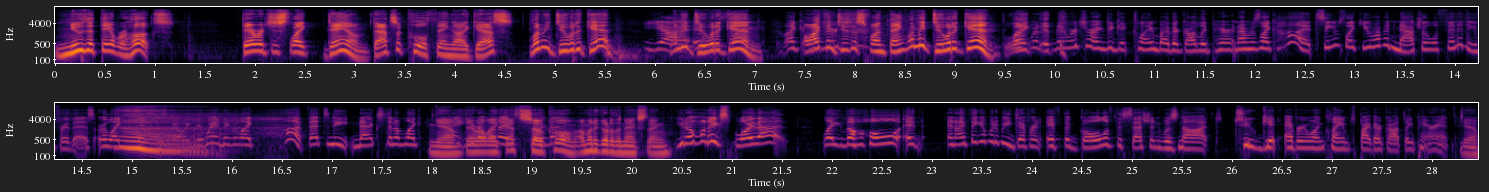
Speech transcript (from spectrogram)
knew that they were hooks. They were just like, "Damn, that's a cool thing, I guess. Let me do it again. Yeah, Let me do it was again. Like, like Oh, I can do this one thing. Let me do it again." Like, Like, it, they were trying to get claimed by their godly parent, and I was like, "Huh, it seems like you have a natural affinity for this, or like this is going your way." And they were like, "Huh, that's neat." Next, and I'm like, yeah, "Hey, they were like, "That's so explore cool. I'm gonna go to the next thing." You don't want to explore that, like the whole and and I think it would be different if the goal of the session was not to get everyone claimed by their godly parent. Yeah.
